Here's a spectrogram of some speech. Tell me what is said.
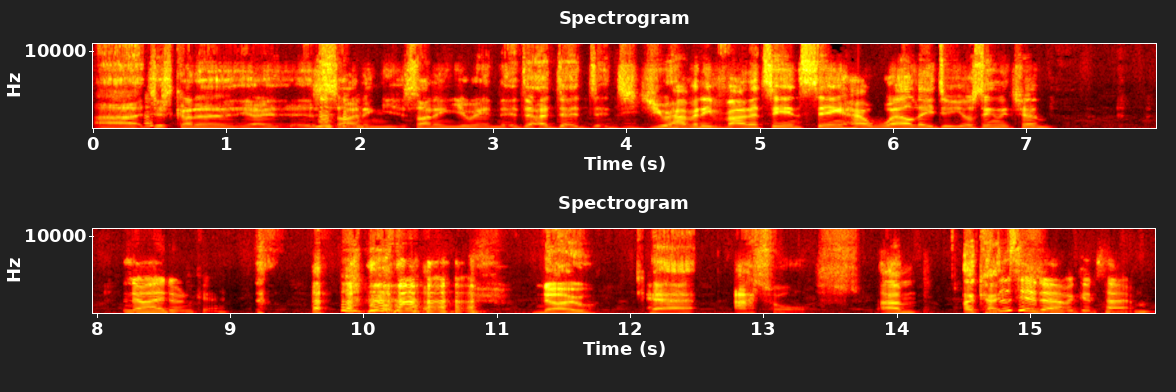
Uh, just kind of, you know, signing you, signing you in. Did you have any vanity in seeing how well they do your signature? No, I don't care. No care at all. Um, okay, Just here to have a good time.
